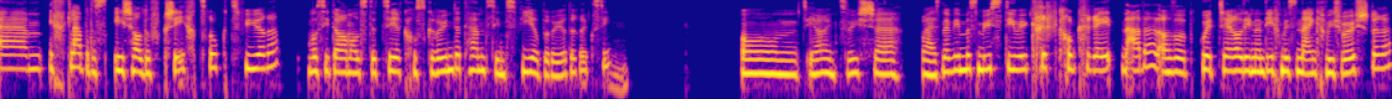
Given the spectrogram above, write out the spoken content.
Ähm, ich glaube, das ist halt auf die Geschichte zurückzuführen. Wo sie damals den Zirkus gegründet haben, sind es vier Brüder Mhm. Und ja, inzwischen weiß nicht, wie man es müsste wirklich konkret nennen. Also gut, Geraldine und ich müssen eigentlich wie Schwestern.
